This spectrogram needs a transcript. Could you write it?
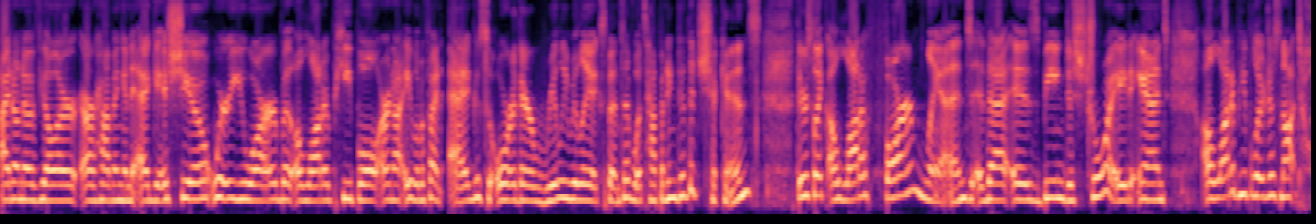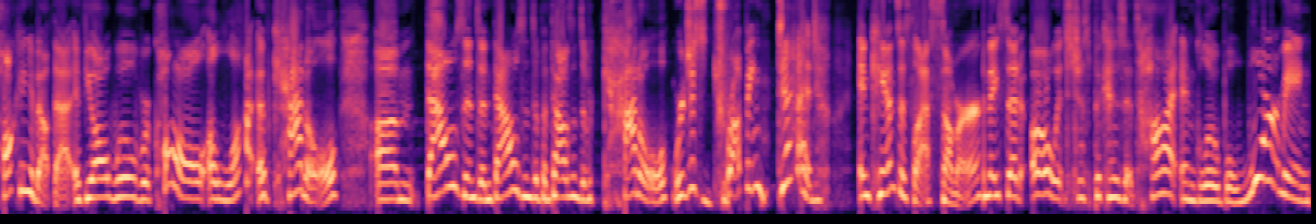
I don't know if y'all are, are having an egg issue where you are, but a lot of people are not able to find eggs or they're really, really expensive. What's happening to the chickens? There's like a lot of farmland that is being destroyed, and a lot of people are just not talking about that. If y'all will recall, a lot of cattle, um, thousands and thousands upon thousands of cattle were just dropping dead in Kansas last summer. And they said, oh, it's just because it's hot and global warming.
